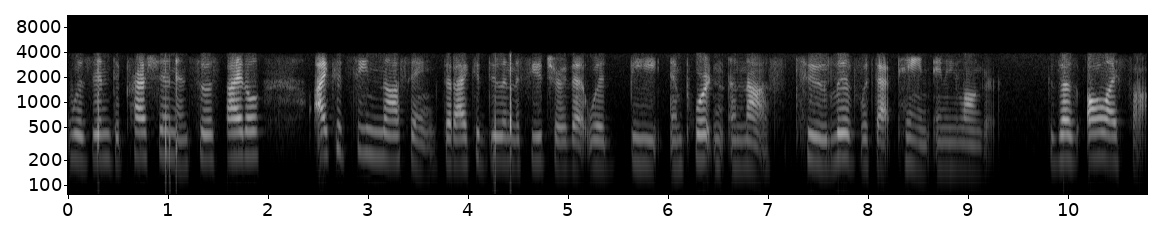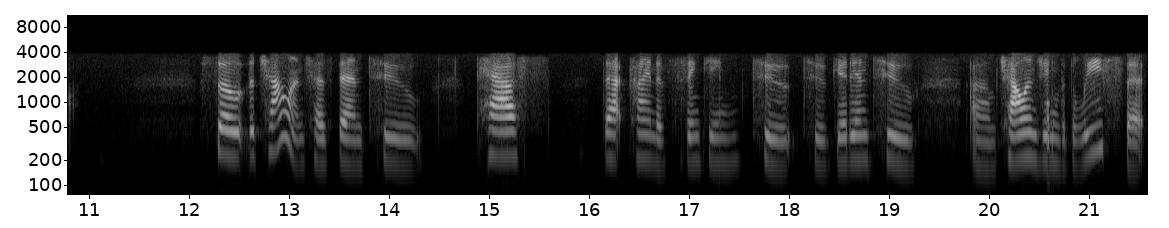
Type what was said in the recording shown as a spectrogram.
was in depression and suicidal, I could see nothing that I could do in the future that would be important enough to live with that pain any longer. Because that's all I saw. So the challenge has been to pass that kind of thinking to to get into um, challenging the beliefs that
